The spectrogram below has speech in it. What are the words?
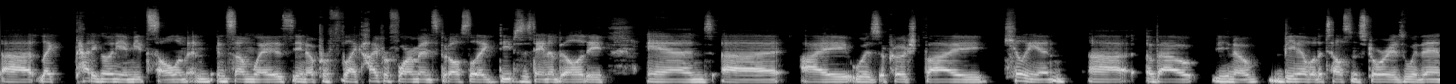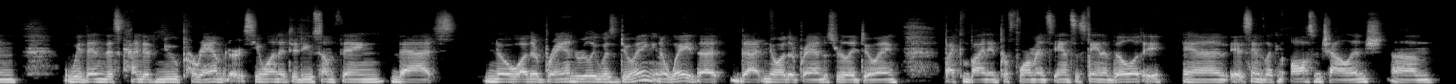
uh, like Patagonia meets Salomon in some ways. You know, perf- like high performance, but also like deep sustainability. And uh, I was approached by Kilian uh, about you know being able to tell some stories within within this kind of new parameters. He wanted to do something that no other brand really was doing in a way that that no other brand was really doing by combining performance and sustainability. And it seems like an awesome challenge. Um,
